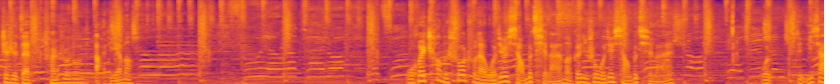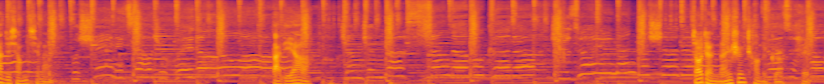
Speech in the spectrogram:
这是在传说中的打碟吗？我会唱的说出来，我就想不起来嘛。跟你说，我就想不起来，我这一下就想不起来。打碟啊！找点男生唱的歌，对。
